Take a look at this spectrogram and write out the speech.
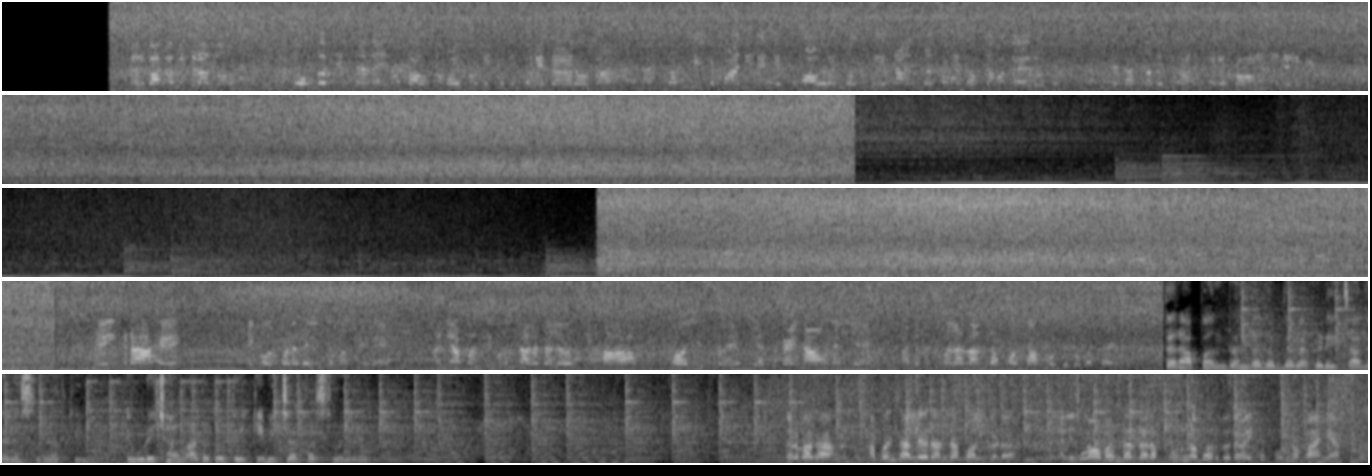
आणि आपण तिकडून चालत आल्यावरती हा फॉल दिसतोय. याचं काही नाव नाही आहे आता मी तुम्हाला रंदा फॉल दाखवते तो कसा आहे तर आपण रंधा धबधब्याकडे चालायला सुरुवात केली. एवढे छान वाटत होते की विचारताच सोय नाही. तर बघा आपण चाललोय रंदा फॉलकडं आणि जेव्हा भंडारदारा पूर्ण भरतो तेव्हा इथे पूर्ण पाणी असतं.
